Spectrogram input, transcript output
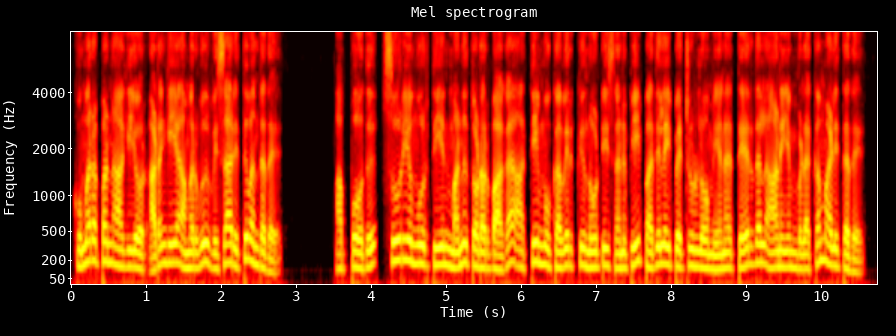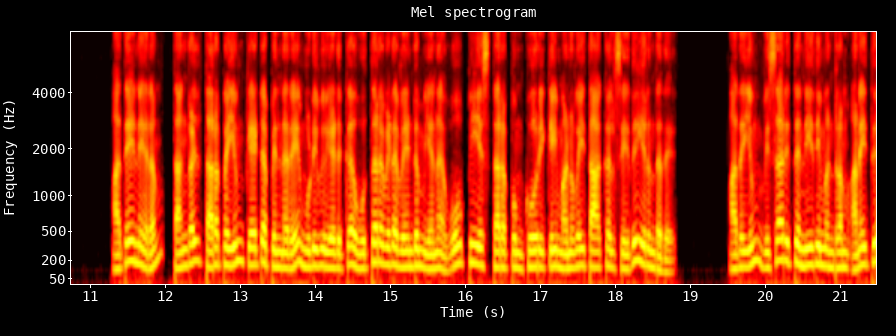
குமரப்பன் ஆகியோர் அடங்கிய அமர்வு விசாரித்து வந்தது. அப்போது சூரியமூர்த்தியின் மனு தொடர்பாக அதிமுகவிற்கு நோட்டீஸ் அனுப்பி பதிலை பெற்றுள்ளோம் என தேர்தல் ஆணையம் விளக்கம் அளித்தது. அதே நேரம் தங்கள் தரப்பையும் கேட்ட பின்னரே முடிவு எடுக்க உத்தரவிட வேண்டும் என ஓபிஎஸ் தரப்பும் கோரிக்கை மனுவை தாக்கல் செய்து இருந்தது. அதையும் விசாரித்த நீதிமன்றம் அனைத்து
